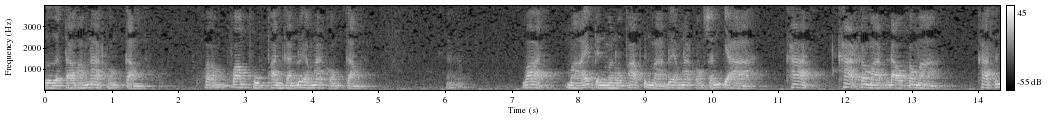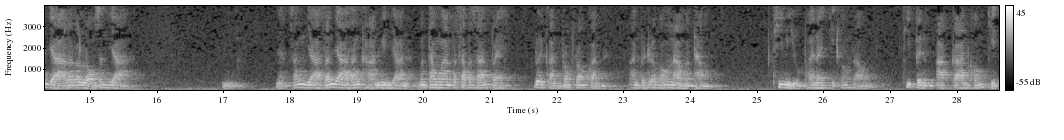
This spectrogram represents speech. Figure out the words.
เกิดตามอำนาจของกรรม ความความผูกพันกันด้วยอำนาจของกรรมวาดหมายเป็นมโนภาพขึ้นมาด้วยอำนาจของสัญญาคาดคาดเข้ามาเดาเข้ามาคาดสัญญาแล้วก็หลงสัญญาเนี่ยสัญญาสัญญาสังขารวิญญาณ มันทำงานประสานประสานไปด้วยกันพร้อม ๆ กัน อันเป็นเรื่องของนามธรรมที่มีอยู่ภายในจิตของเรา ที่เป็นอาการของจิต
